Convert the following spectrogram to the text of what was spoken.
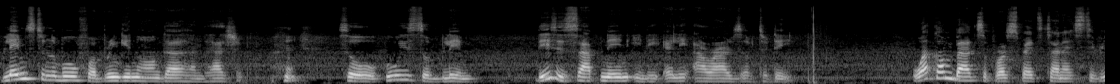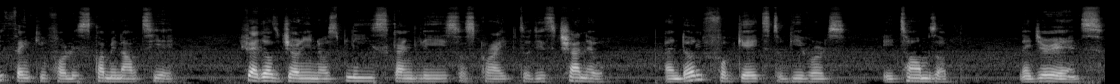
Blames Tinubu for bringing hunger and hardship. so, who is to blame? This is happening in the early hours of today. Welcome back to Prospect Channels TV. Thank you for always coming out here. If you are just joining us, please kindly subscribe to this channel and don't forget to give us a thumbs up. Nigerians.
